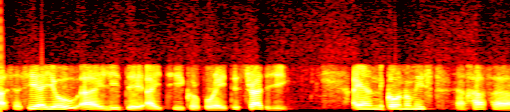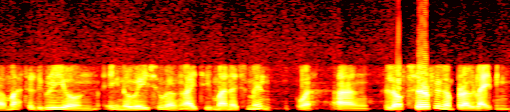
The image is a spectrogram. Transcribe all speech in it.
As a CIO, I lead the IT corporate strategy. I am an economist and have a master's degree on innovation and IT management, well, and love surfing and paragliding.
